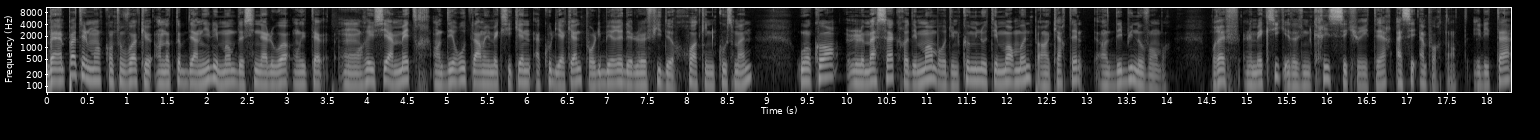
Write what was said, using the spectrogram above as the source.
Ben pas tellement quand on voit qu'en octobre dernier, les membres de Sinaloa ont, réussi à mettre en déroute l'armée mexicaine à Culiacán pour libérer de fille de Joaquín Guzmán, ou encore le massacre des membres d'une communauté mormone par un cartel en début novembre. Bref, le Mexique est dans une crise sécuritaire assez importante et l'État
